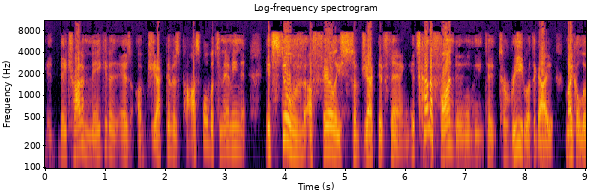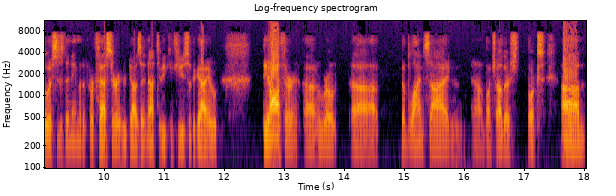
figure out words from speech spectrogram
it, they try to make it as objective as possible, but to me, I mean, it's still a fairly subjective thing. It's kind of fun to, to to read what the guy Michael Lewis is the name of the professor who does it, not to be confused with the guy who, the author uh, who wrote uh, The Blind Side and uh, a bunch of other books. Um,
